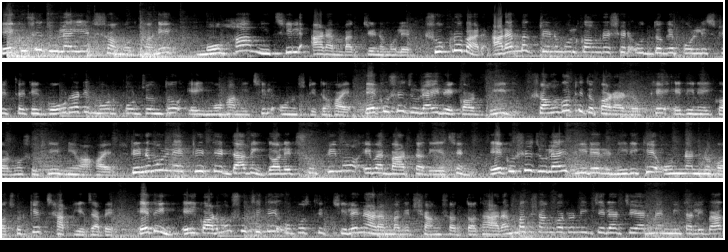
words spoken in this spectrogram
একুশে জুলাইয়ের সমর্থনে মহা মিছিল আরামবাগ তৃণমূলের। শুক্রবার আরামবাগ তৃণমূল কংগ্রেসের উদ্যোগে পল্লী স্ট্রিট থেকে গৌরহাটি মোড় পর্যন্ত এই মহা মিছিল অনুষ্ঠিত হয়। একুশে জুলাই রেকর্ড ভিড় সংগঠিত করার লক্ষ্যে এদিন এই কর্মসূচি নেওয়া হয়। তৃণমূল নেতৃত্বের দাবি, দলের সুপ্রিমো এবার বার্তা দিয়েছেন, একুশে জুলাই ভিড়ের নিরিখে অন্যান্য বছরকে ছাপিয়ে যাবে। এদিন এই কর্মসূচিতে উপস্থিত ছিলেন আরামবাগের সাংসদ তথা আরামবাগ সাংগঠনিক জেলার চেয়ারম্যান মিতালি বাগ,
